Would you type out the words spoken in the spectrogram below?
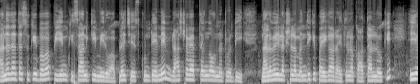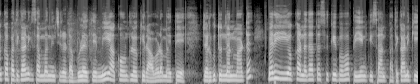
అన్నదాత సుఖీభవ పిఎం కిసాన్కి మీరు అప్లై చేసుకుంటేనే రాష్ట్ర వ్యాప్తంగా ఉన్నటువంటి నలభై లక్షల మందికి పైగా రైతుల ఖాతాల్లోకి ఈ యొక్క పథకానికి సంబంధించిన డబ్బులైతే మీ అకౌంట్లోకి రావడం అయితే జరుగుతుందన్నమాట. మరి ఈ యొక్క అన్నదాత సుఖీభవ పిఎం కిసాన్ పథకానికి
